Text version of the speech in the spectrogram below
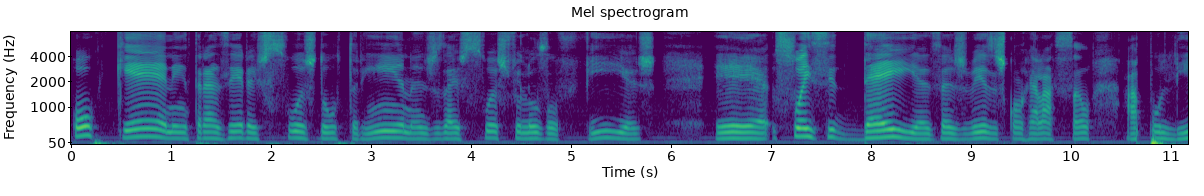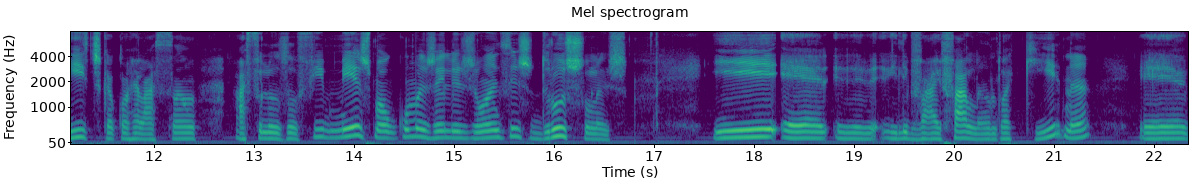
ou querem trazer as suas doutrinas, as suas filosofias, é, suas ideias, às vezes, com relação à política, com relação à filosofia, mesmo algumas religiões esdrúxulas. E é, é ele vai falando aqui, né? É,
